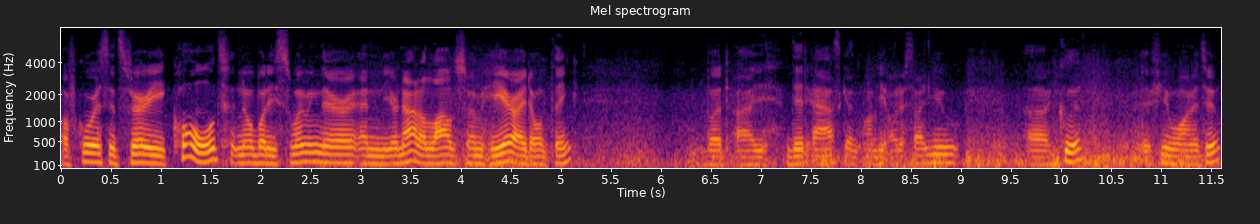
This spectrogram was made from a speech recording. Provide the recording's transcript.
Of course, it's very cold. Nobody's swimming there, and you're not allowed to swim here. I don't think. But I did ask, and on the other side, you uh, could, if you wanted to.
